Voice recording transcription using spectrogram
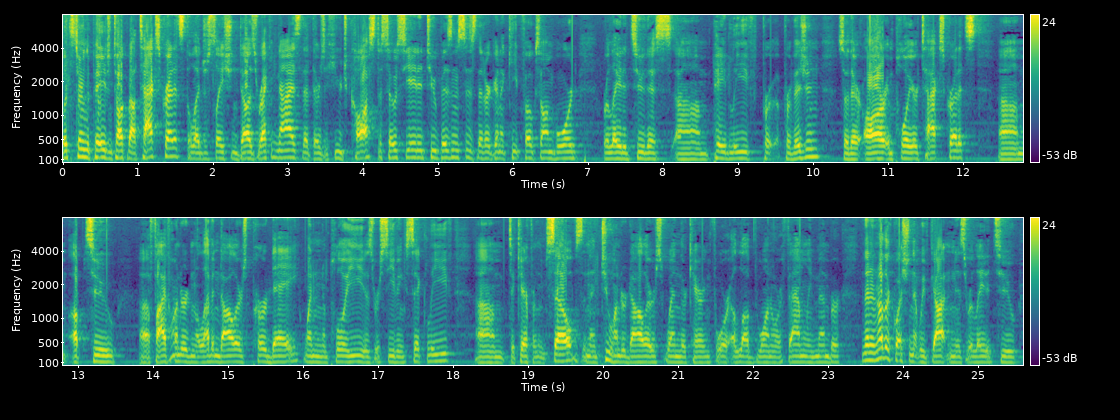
Let's turn the page and talk about tax credits. The legislation does recognize that there's a huge cost associated to businesses that are going to keep folks on board related to this um, paid leave pr- provision. So there are employer tax credits um, up to uh, $511 per day when an employee is receiving sick leave um, to care for themselves, and then $200 when they're caring for a loved one or a family member. And then another question that we've gotten is related to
